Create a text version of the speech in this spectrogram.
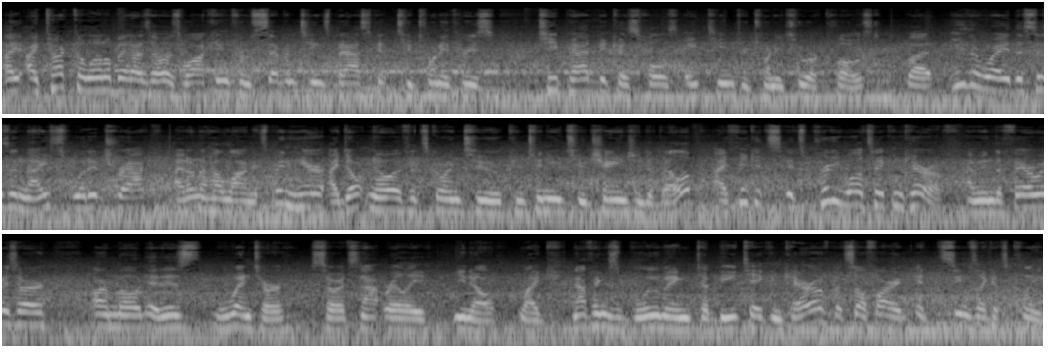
I, I, talked a little bit as I was walking from 17's basket to 23's tee pad because holes 18 through 22 are closed. But either way, this is a nice wooded track. I don't know how long it's been here. I don't know if it's going to continue to change and develop. I think it's it's pretty well taken care of. I mean, the fairways are are mowed. It is winter, so it's not really, you know, like nothing's blooming to be taken care of, but so far it, it seems like it's clean.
